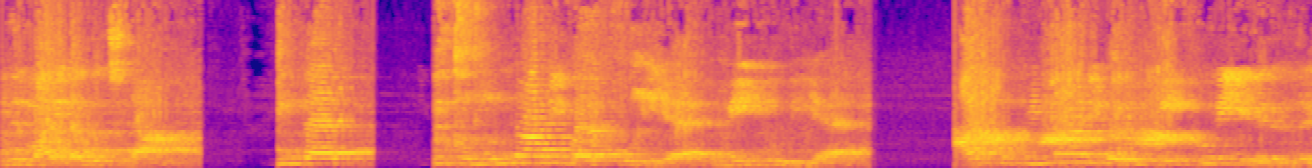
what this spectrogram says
இது மாதிரி வந்துச்சுன்னா இந்த இதுக்கு முன்னாடி வரக்கூடிய மெய்க்குரிய அதுக்கு பின்னாடி வரும் மெய்க்குறியிலிருந்து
